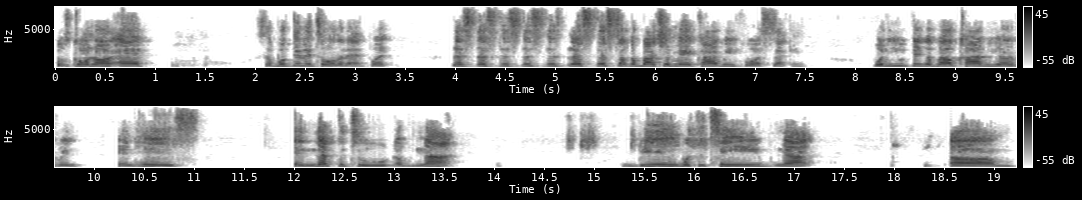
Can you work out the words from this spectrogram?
What's going on, Ed? So we'll get into all of that. But let's let's let's let's let's let's, let's talk about your man Kyrie for a second. What do you think about Kyrie Irving and his ineptitude of not being with the team, not um,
